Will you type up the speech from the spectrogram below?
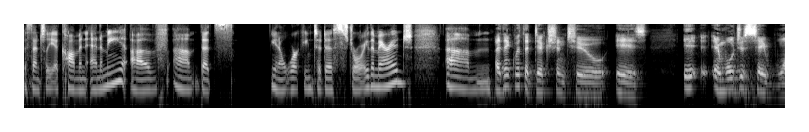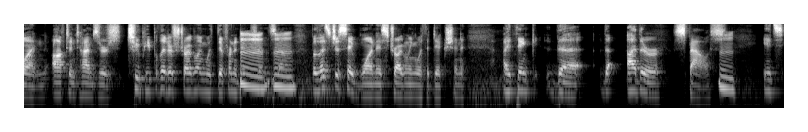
essentially a common enemy of um, that's you know working to destroy the marriage um i think with addiction too is it, and we'll just say one oftentimes there's two people that are struggling with different addictions mm, mm. but let's just say one is struggling with addiction i think the the other spouse mm. it's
